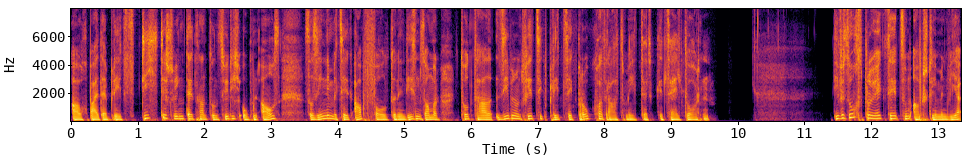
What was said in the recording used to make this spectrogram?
Auch bei der Blitzdichte schwingt der Kanton Zürich oben aus. So sind im Bezirk Abfoltern in diesem Sommer total 47 Blitze pro Quadratmeter gezählt worden. Die Versuchsprojekte zum Abstimmen via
